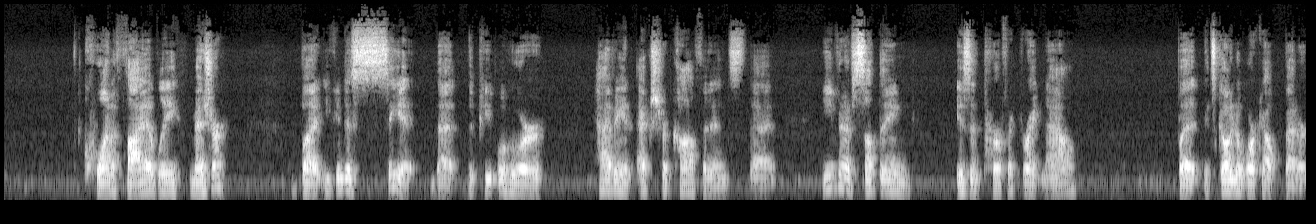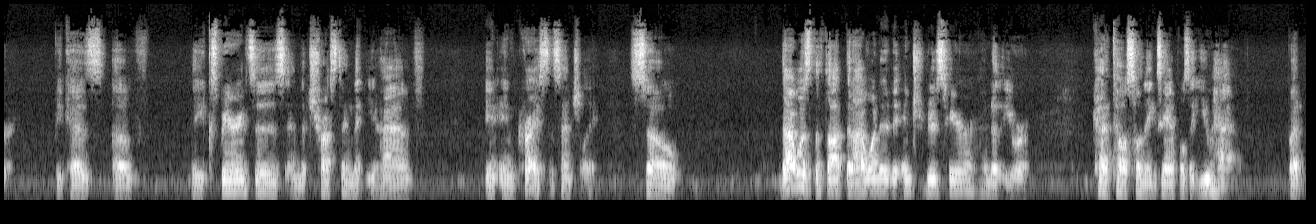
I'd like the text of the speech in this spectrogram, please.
quantifiably measure, but you can just see it that the people who are having an extra confidence that even if something isn't perfect right now, but it's going to work out better because of the experiences and the trusting that you have in, in Christ, essentially. So that was the thought that I wanted to introduce here. I know that you were kind of tell us some of the examples that you have, but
